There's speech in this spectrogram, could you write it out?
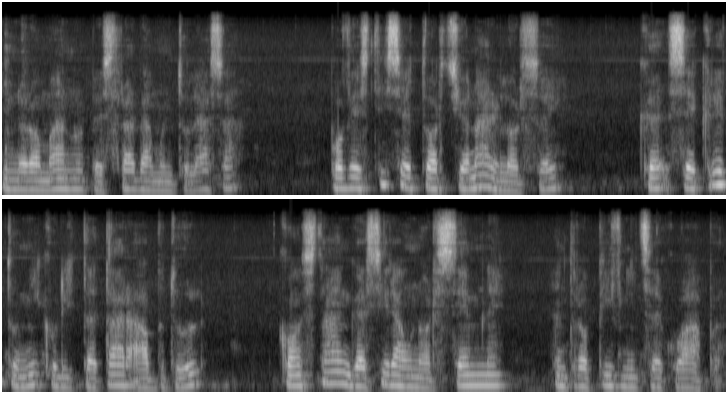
din romanul Pe strada Mântuleasa povestise torționarilor săi că secretul micului tătar Abdul consta în găsirea unor semne într-o pivniță cu apă.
